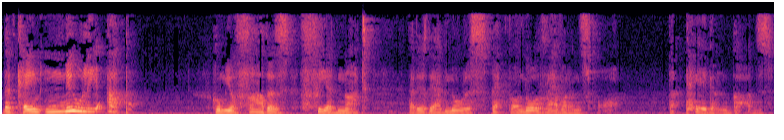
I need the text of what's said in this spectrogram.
that came newly up, whom your fathers feared not. That is, they had no respect for, no reverence for. The pagan gods.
